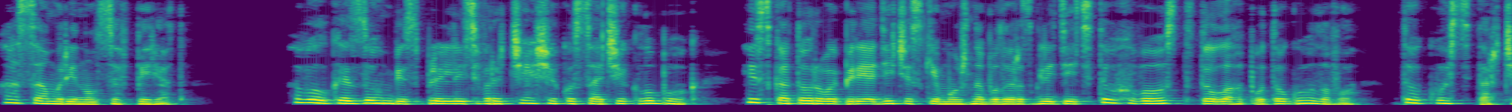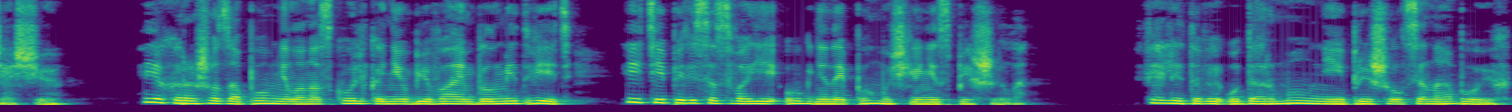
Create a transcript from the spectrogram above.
а сам ринулся вперед. Волк и зомби сплелись в рычащий кусачий клубок, из которого периодически можно было разглядеть то хвост, то лапу, то голову, то кость торчащую. Я хорошо запомнила, насколько неубиваем был медведь, и теперь со своей огненной помощью не спешила. Фиолетовый удар молнии пришелся на обоих,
